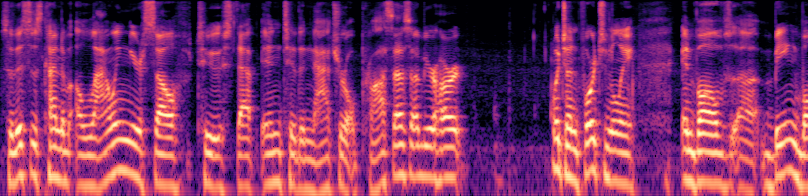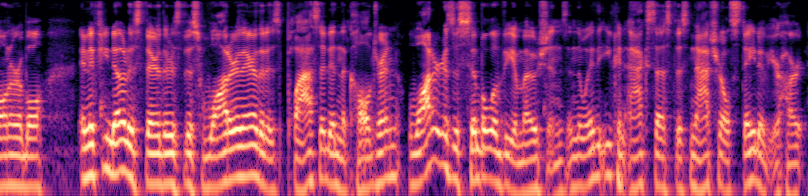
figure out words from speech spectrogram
So this is kind of allowing yourself to step into the natural process of your heart which unfortunately involves uh, being vulnerable. And if you notice there, there's this water there that is placid in the cauldron. Water is a symbol of the emotions, and the way that you can access this natural state of your heart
